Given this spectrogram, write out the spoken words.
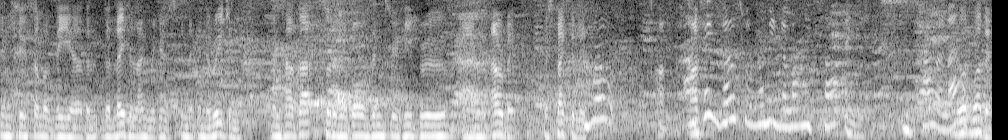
into some of the, uh, the, the later languages in the, in the region, and how that sort of evolves into Hebrew and Arabic, respectively. Well, I I've- think those were running alongside parallel. Were, were they?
